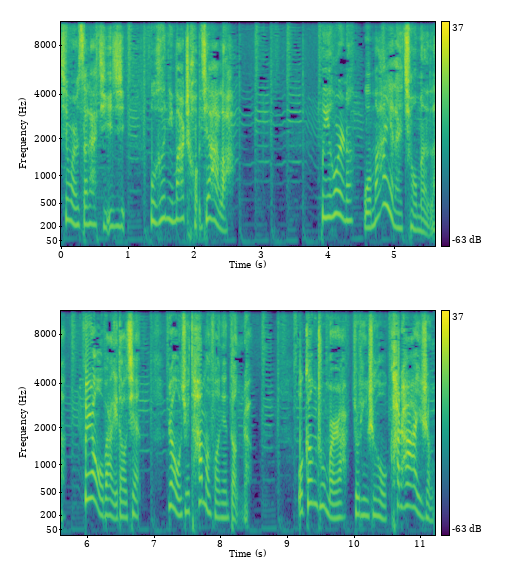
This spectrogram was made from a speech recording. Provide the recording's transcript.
今晚咱俩挤一挤，我和你妈吵架了。”不一会儿呢，我妈也来敲门了，非让我爸给道歉，让我去他们房间等着。我刚出门啊，就听身后咔嚓一声，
